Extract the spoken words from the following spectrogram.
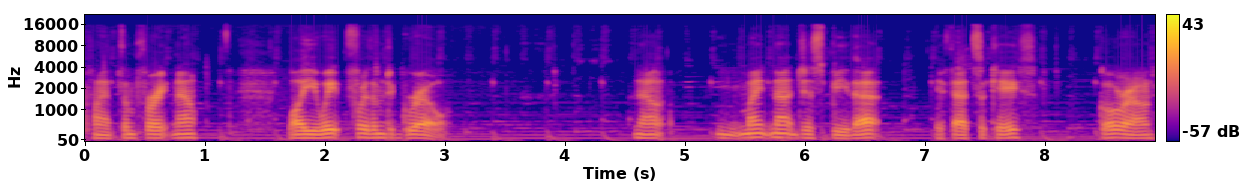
plant them for right now while you wait for them to grow. Now, might not just be that. If that's the case, go around,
